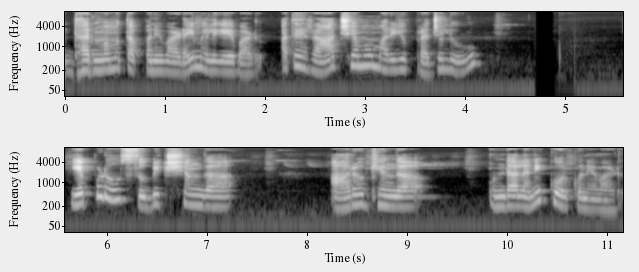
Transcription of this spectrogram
ధర్మము తప్పనివాడై మెలిగేవాడు. అతని రాజ్యము మరియు ప్రజలు ఎప్పుడూ సుభిక్షంగా ఆరోగ్యంగా ఉండాలని కోరుకునేవాడు.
